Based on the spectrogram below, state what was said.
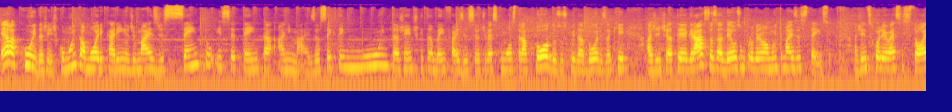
Ela cuida, gente, com muito amor e carinho de mais de 170 animais. Eu sei que tem muita gente que também faz isso. Se eu tivesse que mostrar todos os cuidadores aqui, a gente ia ter, graças a Deus, um programa muito mais extenso. A gente escolheu essa história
